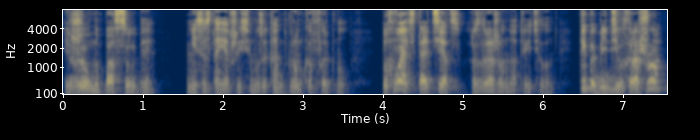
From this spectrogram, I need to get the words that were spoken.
и жил на пособие». Несостоявшийся музыкант громко фыркнул. «Ну хватит, отец!» – раздраженно ответил он. «Ты победил, хорошо?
